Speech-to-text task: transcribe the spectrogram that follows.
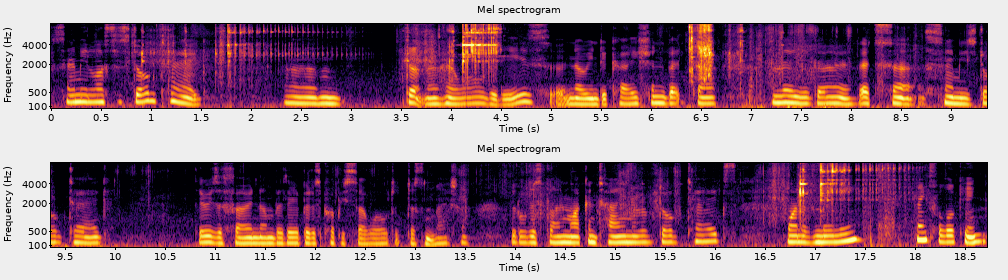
Sammy lost his dog tag. Um, don't know how old it is, uh, no indication, but uh, there you go. That's uh, Sammy's dog tag. There is a phone number there, but it's probably so old it doesn't matter. It'll just go in my container of dog tags. One of many. Thanks for looking.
